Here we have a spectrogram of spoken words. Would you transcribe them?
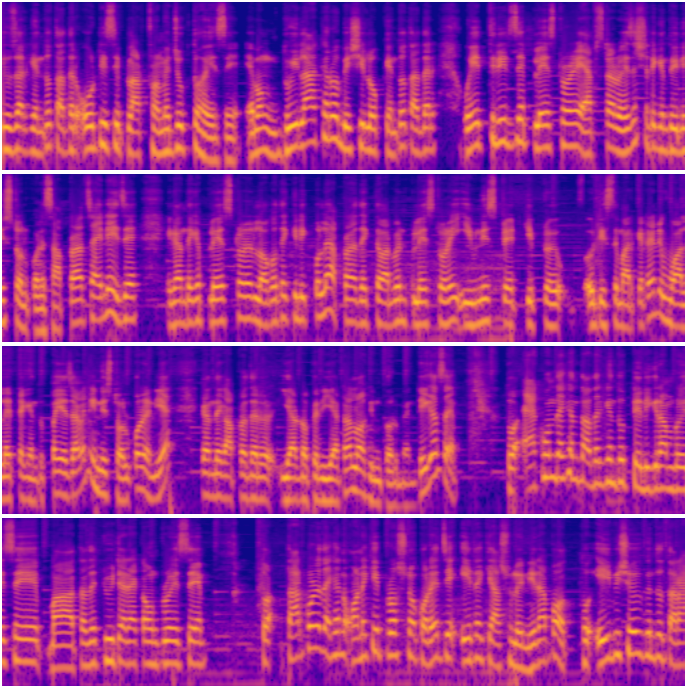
ইউজার কিন্তু তাদের ওটিসি প্ল্যাটফর্মে যুক্ত হয়েছে এবং দুই লাখেরও বেশি লোক কিন্তু তাদের ওয়েব থ্রির যে প্লে স্টোরের অ্যাপসটা রয়েছে সেটা কিন্তু ইনস্টল করেছে। আপনারা চাইলে এই যে এখান থেকে প্লে স্টোরের লগতে ক্লিক করলে আপনারা দেখতে পারবেন প্লে স্টোরে ইউনিস ট্রেড ক্রিপ্টো ওটিসি মার্কেটের ওয়ালেটটা কিন্তু পেয়ে যাবেন ইনস্টল করে নিয়ে এখান থেকে আপনাদের ইয়ারডপের ইয়াটা লগ ইন করবেন, ঠিক আছে? তো এখন দেখেন তাদের কিন্তু টেলিগ্রাম রয়েছে বা তাদের টুইটার অ্যাকাউন্ট রয়েছে। তো তারপরে দেখেন অনেকেই প্রশ্ন করে যে এটা কি আসলে নিরাপদ? তো এই বিষয়েও কিন্তু তারা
